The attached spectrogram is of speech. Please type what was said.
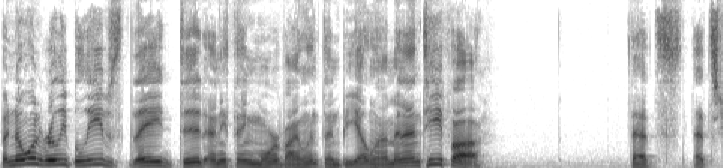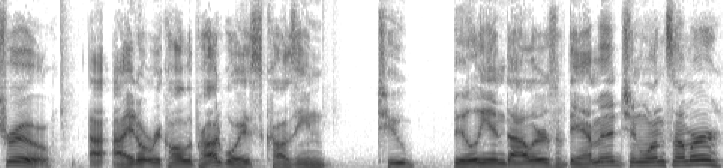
but no one really believes they did anything more violent than BLM and Antifa. That's that's true. I, I don't recall the Proud Boys causing two billion dollars of damage in one summer.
